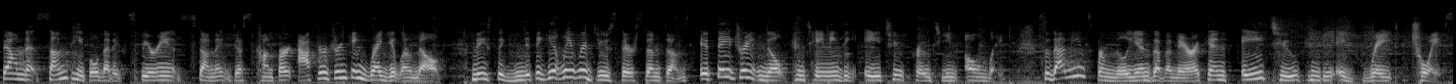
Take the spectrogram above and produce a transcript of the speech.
found that some people that experience stomach discomfort after drinking regular milk may significantly reduce their symptoms if they drink milk containing the A2 protein only. So that means for millions of Americans, A2 can be a great choice.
